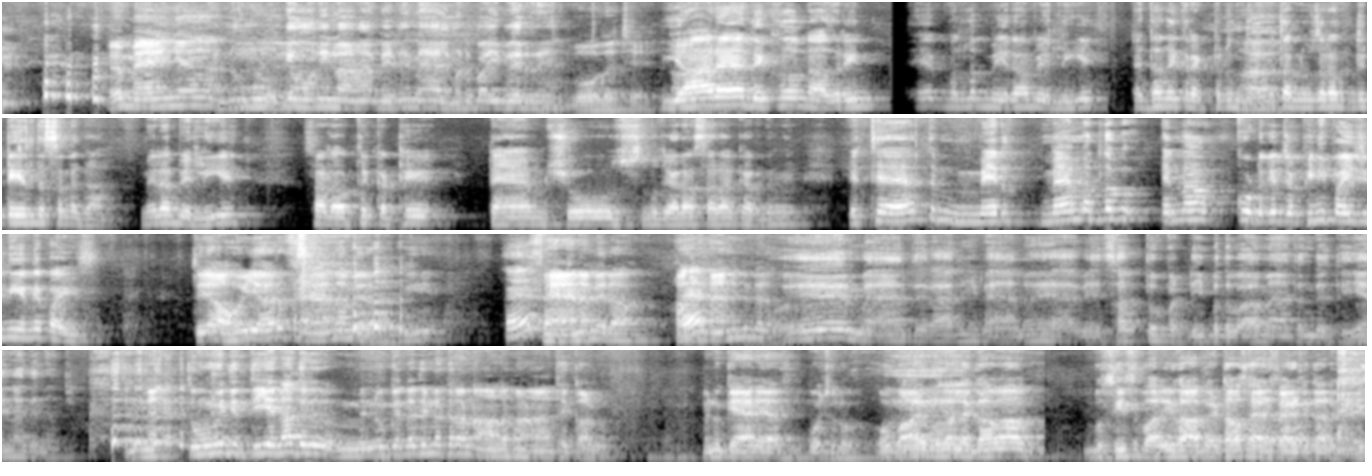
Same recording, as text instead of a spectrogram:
ਇਹ ਮੈਂ ਹੀ ਆ। ਨੂੰ ਮੂੰਹ ਕਿਉਂ ਨਹੀਂ ਲਾਣਾ ਬੇਟੇ? ਮੈਂ ਹੈਲਮਟ ਪਾਈ ਫਿਰ ਰਿਹਾ। ਬਹੁਤ ਅੱਛੇ। ਯਾਰ ਇਹ ਦੇਖੋ ਨਾਜ਼ਰੀਨ ਇਹ ਮਤਲਬ ਮੇਰਾ ਬੇਲੀ ਏ। ਇਦਾਂ ਦੇ ਕਰੈਕਟਰ ਹੁੰਦੇ ਨੇ। ਮੈਂ ਤੁਹਾਨੂੰ ਜ਼ਰਾ ਡਿਟੇਲ ਦੱਸਣ ਲੱਗਾ। ਮੇਰਾ ਬੇਲੀ ਏ। ਸਾਡਾ ਉੱਥੇ ਇਕੱਠੇ ਟਾਈਮ ਸ਼ੋਜ਼ ਵਗੈਰਾ ਸਾਰਾ ਕਰਦੇ ਨੇ। ਇੱਥੇ ਆਇਆ ਤੇ ਮੇਰ ਮੈਂ ਮਤਲਬ ਇੰਨਾ ਘੁੱਟ ਕੇ ਜੱਫੀ ਨਹੀਂ ਪਾਈ ਜਿੰਨੀ ਇਹਨੇ ਪਾਈ ਸੀ। ਤੇ ਆਹੋ ਯਾਰ ਫੈਨ ਆ ਮੇਰਾ। ਕੀ? ਹੈ? ਫੈਨ ਆ ਮੇਰਾ। ਹਾਂ? ਫੈਨ ਨਹੀਂ ਮੇਰਾ? ਓਏ ਮੈਂ ਤੇਰਾ ਨਹੀਂ ਫੈਨ ਹੋਇਆ ਵੇ ਸਭ ਤੋਂ ਵੱਡੀ ਬਦਵਾ ਮੈਂ ਤੈਨੂੰ ਦਿੱਤੀ ਹੈ ਇਹਨਾਂ ਦਿਨਾਂ 'ਚ। ਮੈਂ ਤੂੰ ਵੀ ਦਿੱਤੀ ਹੈ ਨਾ ਤੇ ਮੈਨੂੰ ਕਹਿੰਦਾ ਸੀ ਮੈਂ ਤੇਰਾ ਨਾਮ ਲਿਖਾਣਾ ਇੱਥੇ ਕਾਲੂ। ਮੈਨੂੰ ਕਹਿ ਰਿਹਾ ਸੀ ਪੁੱਛ ਲੋ ਉਹ ਬਾਅਦ ਪਤਾ ਲੱਗਾ ਵਾ ਬੁੱਸੀ ਸਪਾਰੀ ਖਾ ਬੈਠਾ ਉਹ ਸਾਈਡ ਫੈਕਟ ਕਰ ਗਈ।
